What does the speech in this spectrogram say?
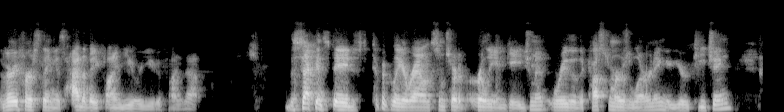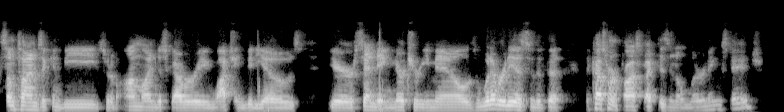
the very first thing is how do they find you or you to find them? The second stage is typically around some sort of early engagement where either the customer is learning or you're teaching. Sometimes it can be sort of online discovery, watching videos, you're sending nurture emails, whatever it is, so that the the customer prospect is in a learning stage.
